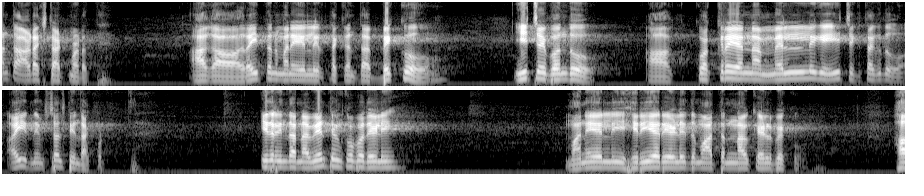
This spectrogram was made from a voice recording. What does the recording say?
ಅಂತ ಆಡೋಕ್ಕೆ ಸ್ಟಾರ್ಟ್ ಮಾಡುತ್ತೆ. ಆಗ ರೈತನ ಮನೆಯಲ್ಲಿರ್ತಕ್ಕಂಥ ಬೆಕ್ಕು ಈಚೆ ಬಂದು ಆ ಕೊಕ್ರೆಯನ್ನು ಮೆಲ್ಲಿಗೆ ಈಚೆಗೆ ತೆಗೆದು ಐದು ನಿಮಿಷದಲ್ಲಿ ತಿಂದಾಕ್ಬಿಡುತ್ತೆ. ಇದರಿಂದ ನಾವೇನು ತಿಳ್ಕೊಬೋದು ಹೇಳಿ? ಮನೆಯಲ್ಲಿ ಹಿರಿಯರು ಹೇಳಿದ ಮಾತನ್ನು ನಾವು ಕೇಳಬೇಕು. ಆ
